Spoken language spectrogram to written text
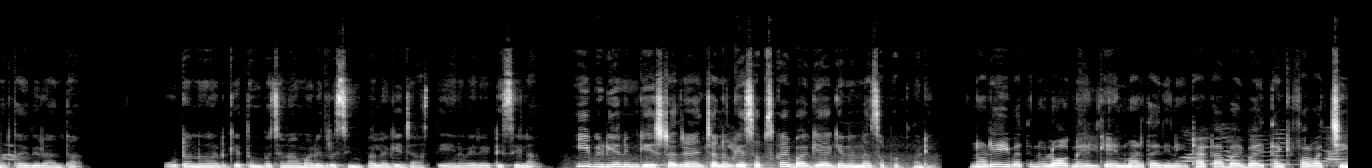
ಮಾಡ್ತಾಯಿದ್ದೀರಾ ಅಂತ. ಊಟನೂ ಅಡುಗೆ ತುಂಬ ಚೆನ್ನಾಗಿ ಮಾಡಿದರು. ಸಿಂಪಲ್ಲಾಗಿ ಜಾಸ್ತಿ ಏನು ವೆರೈಟೀಸ್ ಇಲ್ಲ. ಈ ವಿಡಿಯೋ ನಿಮಗೆ ಇಷ್ಟ ಆದರೆ ನನ್ನ ಚಾನಲ್ಗೆ ಸಬ್ಸ್ಕ್ರೈಬ್ ಆಗಿ, ಹಾಗೆ ನನ್ನ ಸಪೋರ್ಟ್ ಮಾಡಿ. ನೋಡಿ, ಇವತ್ತಿನ ವ್ಲಾಗ್ನ ಇಲ್ಲಿಗೆ ಎಂಡ್ ಮಾಡ್ತಾಯಿದ್ದೀನಿ tata bye bye thank you for watching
